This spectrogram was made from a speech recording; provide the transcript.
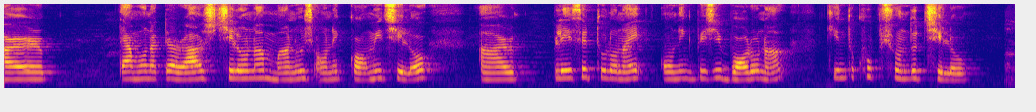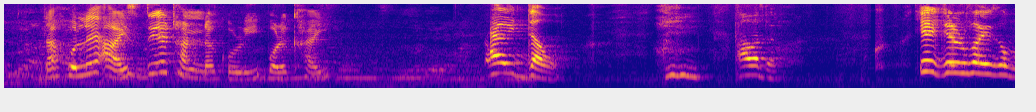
আর তেমন একটা রাশ ছিল না, মানুষ অনেক কমই ছিল। আর প্লেসের তুলনায় অনেক বেশি বড় না কিন্তু খুব সুন্দর ছিল। তাহলে আইস দিয়ে ঠান্ডা করি পরে খাই। আই দাও। আবার দাও। চিকেন ফ্রাই খাব।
